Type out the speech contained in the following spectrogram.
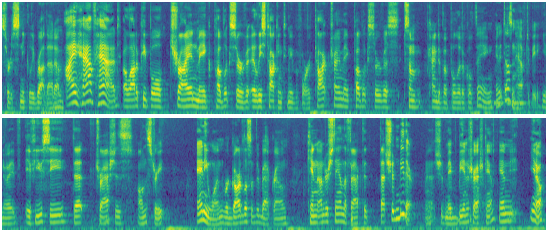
sort of sneakily brought that up. Mm-hmm. I have had a lot of people try and make public service, at least talking to me before, talk, try and make public service some kind of a political thing, and it doesn't have to be. You know, if if you see that trash is on the street, anyone, regardless of their background, can understand the fact that that shouldn't be there. It should maybe be in a trash can, and you know.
